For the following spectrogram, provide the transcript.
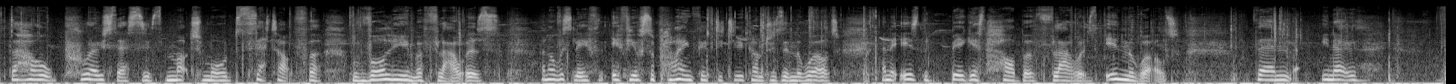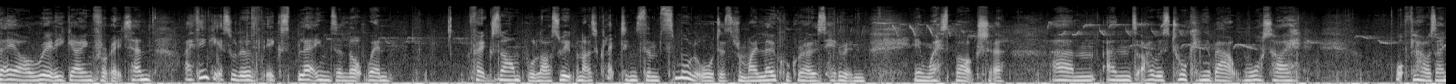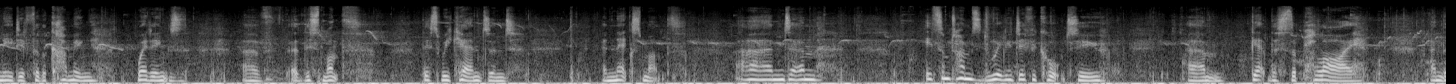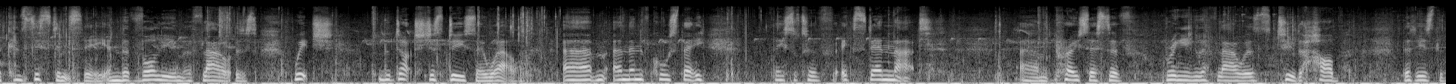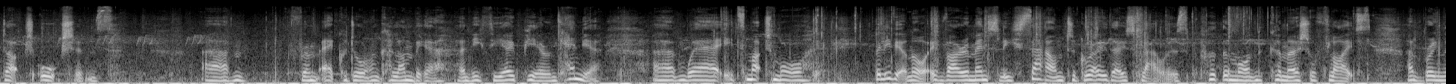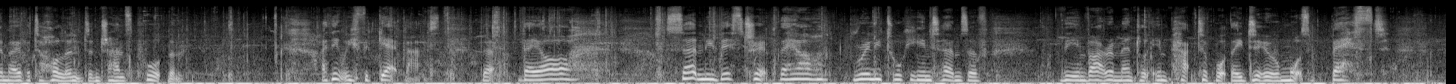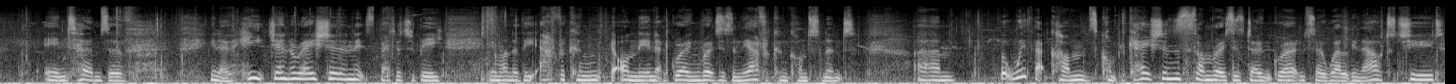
the whole process is much more set up for volume of flowers. And obviously if, if you're supplying 52 countries in the world and it is the biggest hub of flowers in the world then you know they are really going for it. And I think it sort of explains a lot when for example, last week when I was collecting some smaller orders from my local growers here in, in West Berkshire, um, and I was talking about what I what flowers I needed for the coming weddings of uh, this month, this weekend, and and next month. And um, it's sometimes really difficult to um, get the supply and the consistency and the volume of flowers, which the Dutch just do so well. Um, and then, of course, they they sort of extend that um, process of bringing the flowers to the hub that is the Dutch auctions um, from Ecuador and Colombia and Ethiopia and Kenya, um, where it's much more believe it or not, environmentally sound to grow those flowers, put them on commercial flights and bring them over to Holland and transport them. I think we forget that, that they are, certainly this trip, they are really talking in terms of the environmental impact of what they do and what's best in terms of you know heat generation. It's better to be in one of the african on the you know growing roses in the african continent. Um, but with that comes complications. Some roses don't grow so well in altitude.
